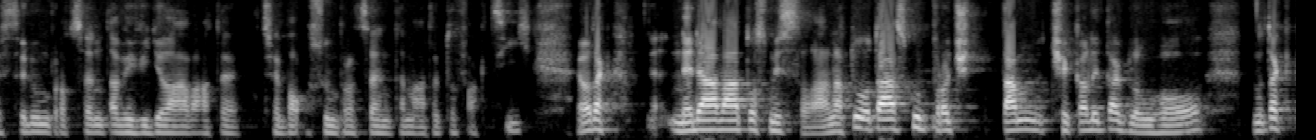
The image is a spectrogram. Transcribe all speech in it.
6-7% a vy vyděláváte třeba 8% a máte to v akcích? Jo, tak nedává to smysl. A na tu otázku, proč tam čekali tak dlouho, no tak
